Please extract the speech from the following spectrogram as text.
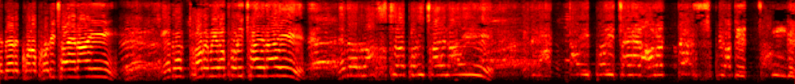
এদের কোনো পরিচয় নাই। এদের ধর্মীয় পরিচয় নাই। এদের রাষ্ট্রীয় পরিচয় নাই। একটাই পরিচয়ের হলো দেশ বিরোধী জঙ্গি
